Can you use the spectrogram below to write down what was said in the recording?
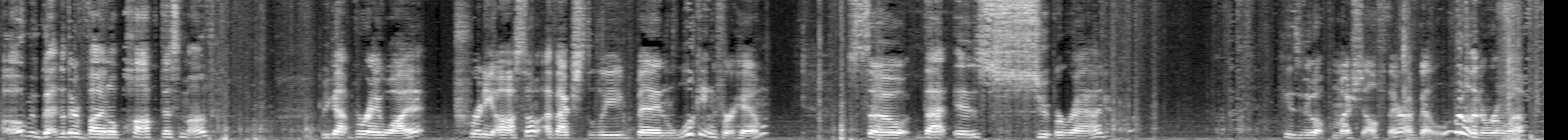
Oh, we've got another vinyl pop this month. We got Bray Wyatt. Pretty awesome. I've actually been looking for him. So that is super rad. He's gonna go up on my shelf there. I've got a little bit of room left.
